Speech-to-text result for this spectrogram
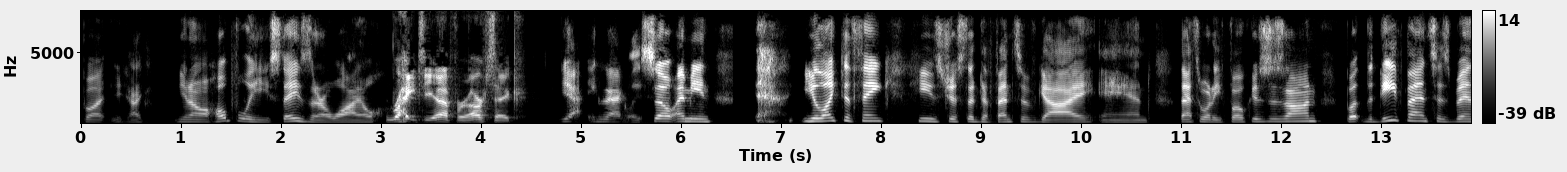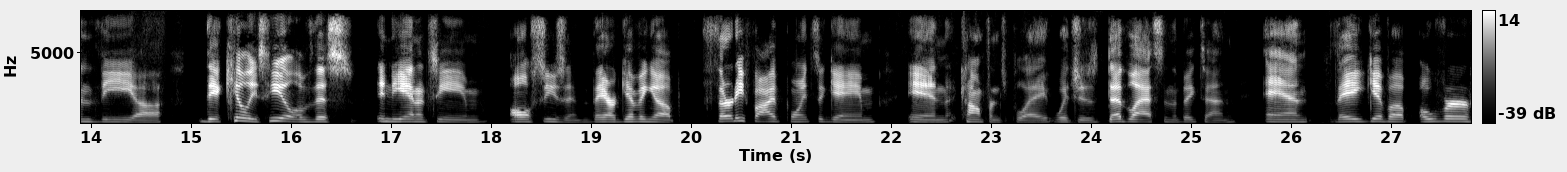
but I, you know, hopefully he stays there a while. Right. Yeah, for our sake. Yeah, exactly. So I mean, you like to think he's just a defensive guy and that's what he focuses on, but the defense has been the uh, the Achilles heel of this Indiana team all season. They are giving up 35 points a game in conference play, which is dead last in the Big 10, and they give up over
